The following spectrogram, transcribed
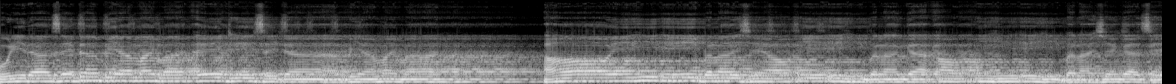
ဝိရိဒစိတ်တံမိယမိုက်မိုက်အိဋ္ဌိစိတ်တံမိယမိုက်မိုက် အောင်ဤဤဗလံရှင်အောင်ဤဤဗလံကအောင်ဤဤဗလံရှင်ကစေ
